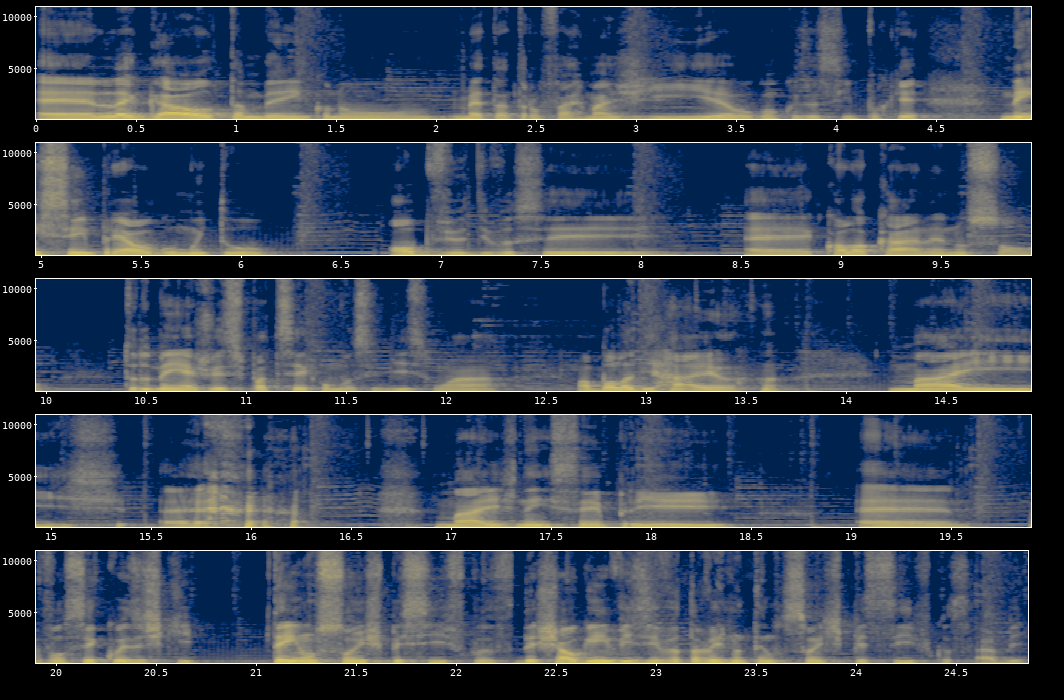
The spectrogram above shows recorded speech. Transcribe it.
é legal também quando Metatron faz magia ou alguma coisa assim, porque nem sempre é algo muito óbvio de você é, colocar né, no som. Tudo bem, às vezes pode ser, como você disse, uma, uma bola de raio. Mas. É, mas nem sempre é, vão ser coisas que têm um som específico. Deixar alguém invisível talvez não tenha um som específico, sabe?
